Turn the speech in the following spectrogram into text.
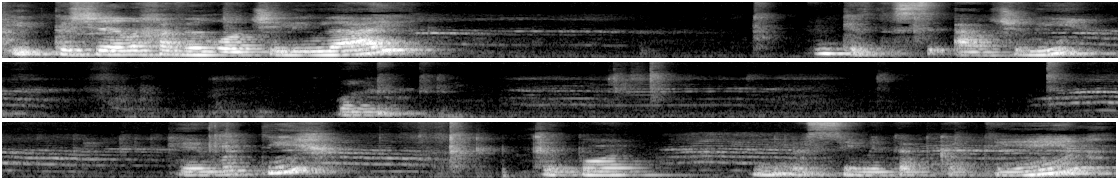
אתקשר לחברות שלי אולי. אני אקח את השיער שלי. בואו נקב אותי. ובואו נשים את הבגדים.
